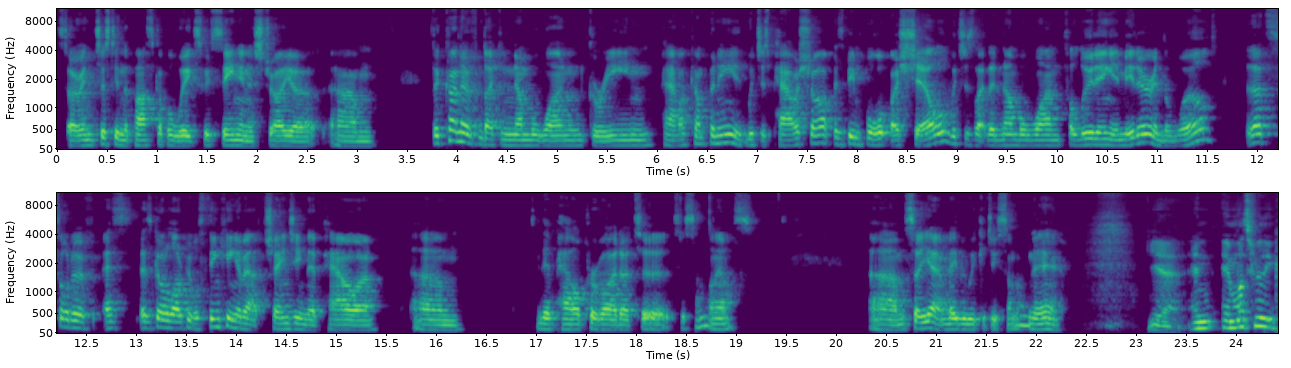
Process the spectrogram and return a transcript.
So, in, just in the past couple of weeks, we've seen in Australia um, the kind of like number one green power company, which is PowerShop, has been bought by Shell, which is like the number one polluting emitter in the world. That's sort of has, has got a lot of people thinking about changing their power um, their power provider to to someone else. Um, so yeah, maybe we could do something there. Yeah, and and what's really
